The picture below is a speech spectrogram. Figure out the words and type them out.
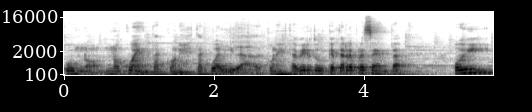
Uno no cuenta con esta cualidad, con esta virtud que te representa Hoy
